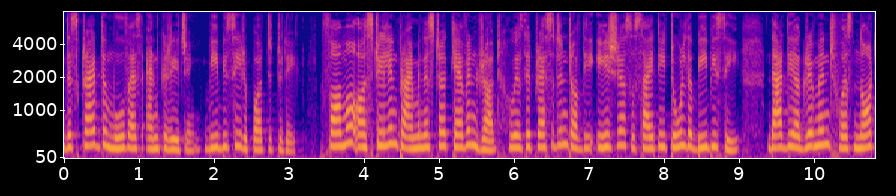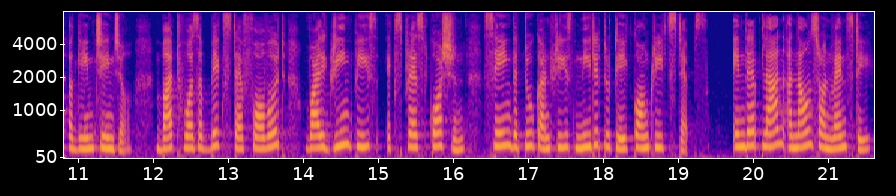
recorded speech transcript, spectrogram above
described the move as encouraging, BBC reported today. Former Australian Prime Minister Kevin Rudd, who is the president of the Asia Society, told the BBC that the agreement was not a game changer, but was a big step forward, while Greenpeace expressed caution, saying the two countries needed to take concrete steps. In their plan announced on Wednesday,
